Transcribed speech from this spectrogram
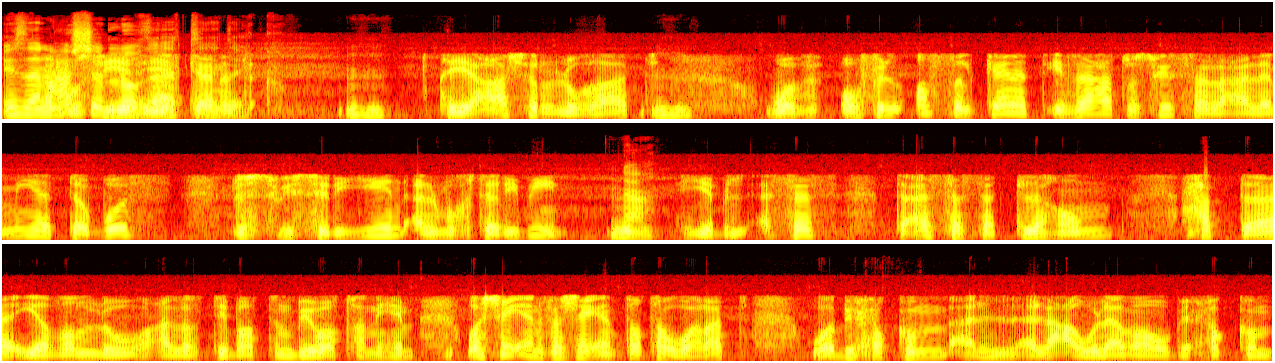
إذا عشر لغات كانت هي عشر لغات. وفي الأصل كانت إذاعة سويسرا العالمية تبث للسويسريين المغتربين. نعم. هي بالأساس تأسست لهم حتى يظلوا على ارتباط بوطنهم. وشيئا فشيئا تطورت وبحكم العولمة وبحكم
